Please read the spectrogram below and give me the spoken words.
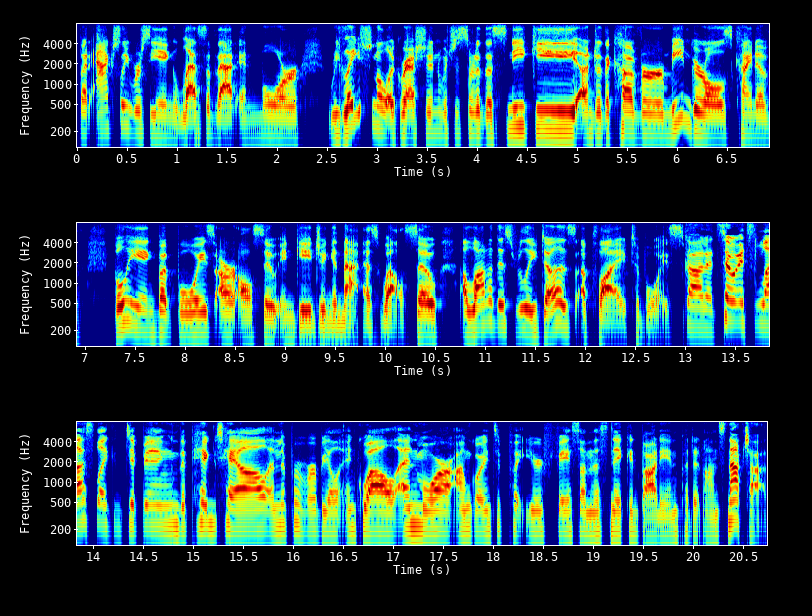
But actually, we're seeing less of that and more relational aggression, which is sort of the sneaky, under the cover, mean girls kind of bullying. But boys are also engaging in that as well. So a lot of this really does apply to boys. Got it. So it's less like dipping the pigtail and the proverbial inkwell and more, I'm going to put your face on this naked body and put it on Snapchat.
